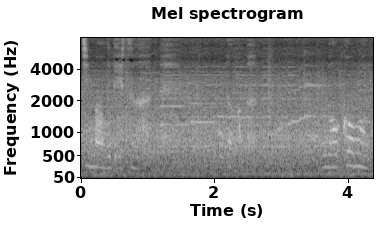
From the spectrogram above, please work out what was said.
ちまうですどこも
